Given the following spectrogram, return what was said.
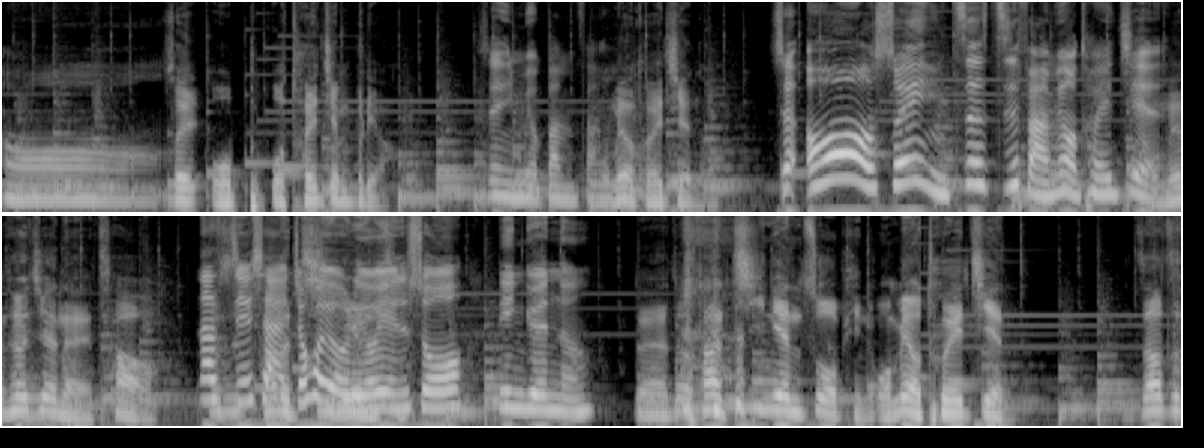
哦，所以我我推荐不了，所以你没有办法，我没有推荐哦，所以哦，所以你这支反而没有推荐，我没推荐呢，操，那接下来就会有留言说林渊呢？对，就是他的纪念作品，我没有推荐。你知道这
